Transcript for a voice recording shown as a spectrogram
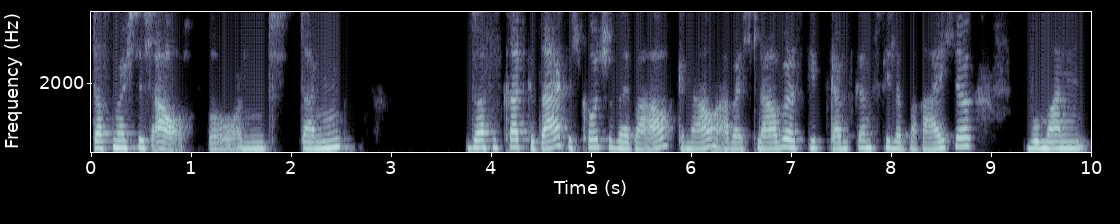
das möchte ich auch. So und dann Du hast es gerade gesagt, ich coache selber auch, genau, aber ich glaube, es gibt ganz, ganz viele Bereiche, wo man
